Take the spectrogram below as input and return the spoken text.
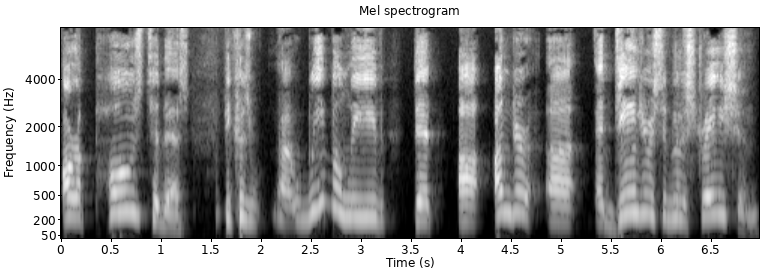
are opposed to this because uh, we believe that uh, under uh, a dangerous administration,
